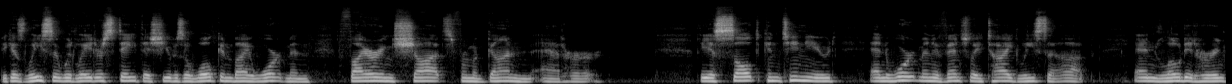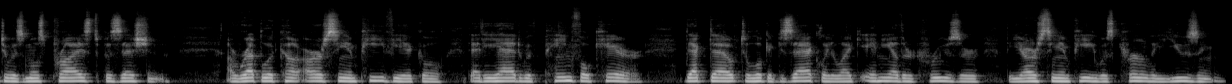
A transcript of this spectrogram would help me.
because Lisa would later state that she was awoken by Wortman firing shots from a gun at her. The assault continued, and Wortman eventually tied Lisa up, and loaded her into his most prized possession, a replica RCMP vehicle that he had with painful care decked out to look exactly like any other cruiser the RCMP was currently using.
